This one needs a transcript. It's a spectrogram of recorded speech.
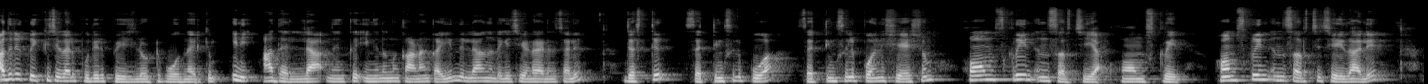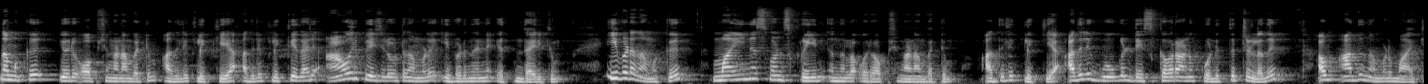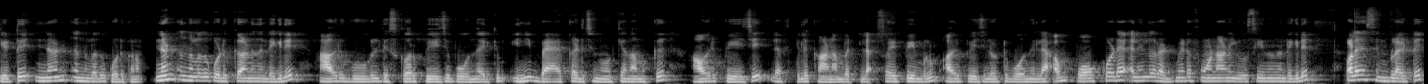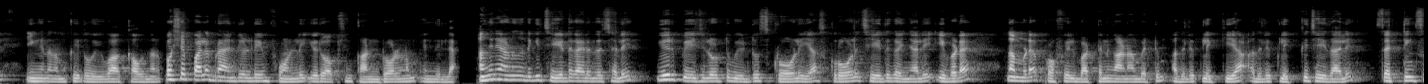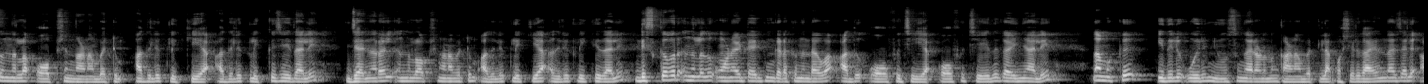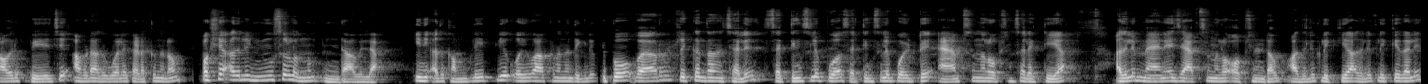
അതിൽ ക്ലിക്ക് ചെയ്താൽ പുതിയൊരു പേജിലോട്ട് പോകുന്നതായിരിക്കും. ഇനി അതല്ല നിങ്ങൾക്ക് ഇങ്ങനെയൊന്നും കാണാൻ കഴിയുന്നില്ല എന്നുണ്ടെങ്കിൽ ചെയ്യേണ്ട കാര്യം വെച്ചാൽ ജസ്റ്റ് സെറ്റിങ്സിൽ പോവുക. സെറ്റിങ്സിൽ പോയതിന് ശേഷം ഹോം സ്ക്രീൻ എന്ന് സെർച്ച് ചെയ്യുക. ഹോം സ്ക്രീൻ ഹോം സ്ക്രീൻ എന്ന് സെർച്ച് ചെയ്താൽ നമുക്ക് ഈ ഒരു ഓപ്ഷൻ കാണാൻ പറ്റും. അതിൽ ക്ലിക്ക് ചെയ്യുക. അതിൽ ക്ലിക്ക് ചെയ്താൽ ആ ഒരു പേജിലോട്ട് നമ്മൾ ഇവിടെ നിന്ന് തന്നെ എത്തുന്നതായിരിക്കും. ഇവിടെ നമുക്ക് മൈനസ് വൺ സ്ക്രീൻ എന്നുള്ള ഒരു ഓപ്ഷൻ കാണാൻ പറ്റും. അതിൽ ക്ലിക്ക് ചെയ്യുക. അതിൽ ഗൂഗിൾ ഡിസ്കവർ ആണ് കൊടുത്തിട്ടുള്ളത്. അപ്പം അത് നമ്മൾ മാറ്റിയിട്ട് നൺ എന്നുള്ളത് കൊടുക്കണം. നൺ എന്നുള്ളത് കൊടുക്കുകയാണെന്നുണ്ടെങ്കിൽ ആ ഒരു ഗൂഗിൾ ഡിസ്കവർ പേജ് പോകുന്നതായിരിക്കും. ഇനി ബാക്ക് അടിച്ച് നോക്കിയാൽ നമുക്ക് ആ ഒരു പേജ് ലെഫ്റ്റിൽ കാണാൻ പറ്റില്ല. സ്വൈപ്പ് ചെയ്യുമ്പോഴും ആ ഒരു പേജിലോട്ട് പോകുന്നില്ല. അപ്പം പോക്കോടെ അല്ലെങ്കിൽ റെഡ്മിയുടെ ഫോണാണ് യൂസ് ചെയ്യുന്നതെന്നുണ്ടെങ്കിൽ വളരെ സിമ്പിളായിട്ട് ഇങ്ങനെ നമുക്ക് ഇത് ഒഴിവാക്കാവുന്നതാണ്. പക്ഷേ പല ബ്രാൻഡുകളുടെയും ഫോണിൽ ഈ ഒരു ഓപ്ഷൻ കണ്ടോളണം എന്നില്ല. അങ്ങനെയാണെന്നുണ്ടെങ്കിൽ ചെയ്യേണ്ട കാര്യം എന്താ വെച്ചാൽ ഈ ഒരു പേജിലോട്ട് വീണ്ടും സ്ക്രോൾ ചെയ്യുക. സ്ക്രോൾ ചെയ്ത് കഴിഞ്ഞാൽ ഇവിടെ നമ്മുടെ പ്രൊഫൈൽ ബട്ടൺ കാണാൻ പറ്റും. അതിൽ ക്ലിക്ക് ചെയ്യുക. അതിൽ ക്ലിക്ക് ചെയ്താൽ സെറ്റിങ്സ് എന്നുള്ള ഓപ്ഷൻ കാണാൻ പറ്റും. അതിൽ ക്ലിക്ക് ചെയ്യുക. അതിൽ ക്ലിക്ക് ചെയ്താൽ ജനറൽ എന്നുള്ള ഓപ്ഷൻ കാണാൻ പറ്റും. അതിൽ ക്ലിക്ക് ചെയ്യുക. അതിൽ ക്ലിക്ക് ചെയ്താൽ ഡിസ്കവർ എന്നുള്ളത് ഓൺ ആയിട്ടായിരിക്കും കിടക്കുന്നുണ്ടാവുക. അത് ഓഫ് ചെയ്യുക. ഓഫ് ചെയ്ത് കഴിഞ്ഞാൽ നമുക്ക് ഇതിൽ ഒരു ന്യൂസും കാര്യങ്ങളൊന്നും കാണാൻ പറ്റില്ല. പക്ഷെ ഒരു കാര്യം എന്താ വെച്ചാൽ ആ ഒരു പേജ് അവിടെ അതുപോലെ കിടക്കുന്നുണ്ടാവും. പക്ഷെ അതിൽ ന്യൂസുകളൊന്നും ഉണ്ടാവില്ല. ഇനി അത് കംപ്ലീറ്റ്ലി ഒഴിവാക്കണമെന്നുണ്ടെങ്കിൽ ഇപ്പോൾ വേറൊരു ട്രിക്ക് എന്താണെന്ന് വെച്ചാൽ സെറ്റിങ്സിൽ പോവുക സെറ്റിങ്സിൽ പോയിട്ട് ആപ്സ് എന്നുള്ള ഓപ്ഷൻ സെലക്ട് ചെയ്യുക അതിൽ മാനേജ് ആപ്സ് എന്നുള്ള ഓപ്ഷൻ ഉണ്ടാവും. അതിൽ ക്ലിക്ക് ചെയ്യുക അതിൽ ക്ലിക്ക് ചെയ്താൽ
